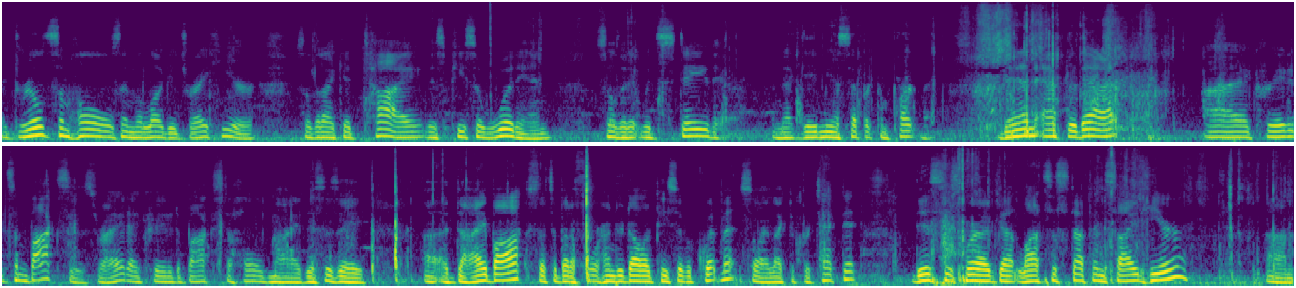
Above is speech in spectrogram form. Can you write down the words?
I drilled some holes in the luggage right here so that I could tie this piece of wood in so that it would stay there. And that gave me a separate compartment. Then after that, I created some boxes, right? I created a box to hold my, this is a uh, a die box. That's about a $400 piece of equipment, so I like to protect it. This is where I've got lots of stuff inside here. Um,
